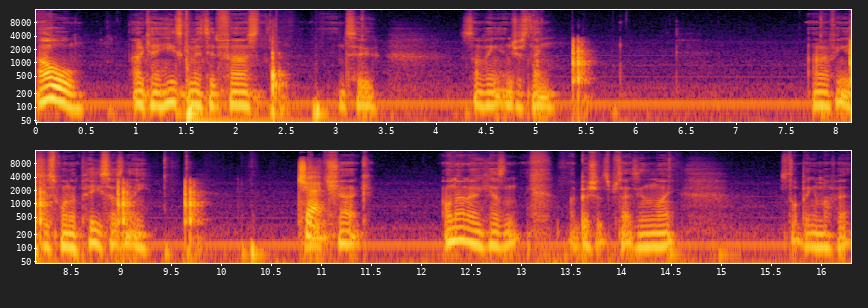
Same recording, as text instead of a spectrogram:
Oh, okay, he's committed first into something interesting. Oh, I think he's just won a piece, hasn't he? Check. Check. Oh no, no, he hasn't. My bishop's protecting the knight. Stop being a muppet.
